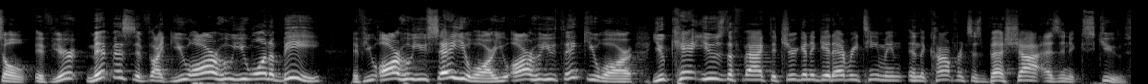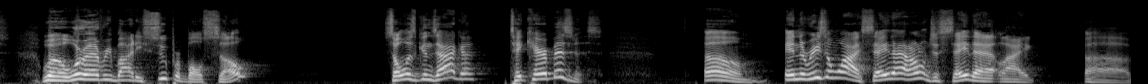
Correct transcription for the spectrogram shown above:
So if you're Memphis, if like you are who you want to be, if you are who you say you are, you are who you think you are, you can't use the fact that you're going to get every team in, in the conference's best shot as an excuse. Well, we're everybody's Super Bowl. So? So is Gonzaga. Take care of business. Um, and the reason why I say that, I don't just say that like uh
